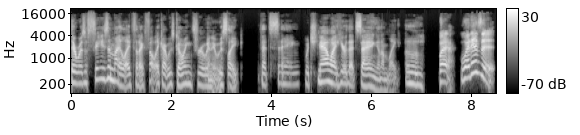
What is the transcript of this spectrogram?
there was a phase in my life that I felt like I was going through, and it was like that saying, which now I hear that saying and I'm like, oh, what what is it?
